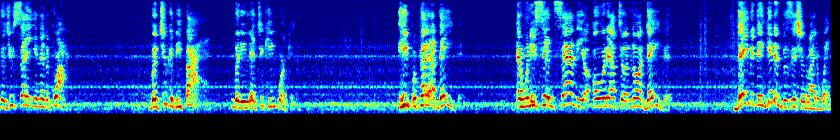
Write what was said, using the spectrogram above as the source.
because you singing in the choir. But you could be fired. But he let you keep working. He prepared David. And when he sent Samuel over there to anoint David, David didn't get in position right away.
